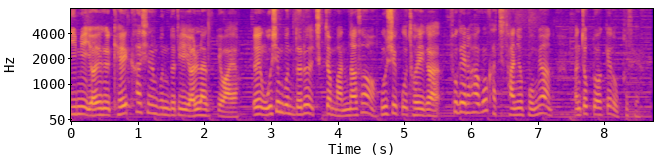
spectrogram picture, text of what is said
이미 여행을 계획하시는 분들이 연락이 와요. 여행 오신 분들을 직접 만나서 모시고 저희가 소개를 하고 같이 다녀보면 만족도가 꽤 높으세요.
